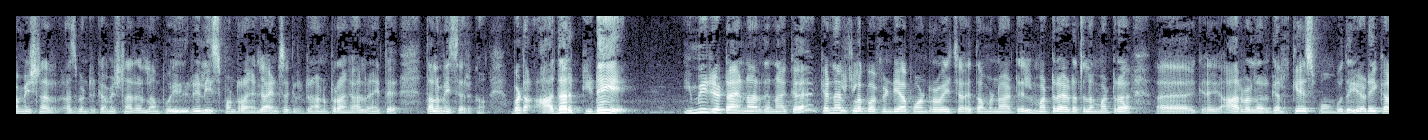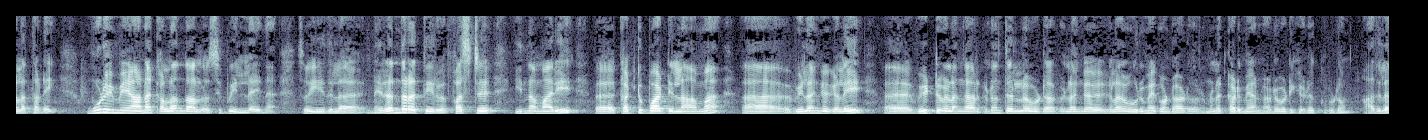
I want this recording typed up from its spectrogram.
கமிஷனர் ஹஸ்பண்டரி கமிஷனர் எல்லாம் போய் ரிலீஸ் பண்ணுறாங்க ஜாயின்ட் செக்ரட்டரி அனுப்புகிறாங்க அனைத்து தலைமை சேர்க்கும். பட் அதற்கிடையே இமீடியட்டாக என்ன ஆகுதுனாக்கா கெனல் கிளப் ஆஃப் இந்தியா போன்றவை தமிழ்நாட்டில் மற்ற இடத்துல மற்ற ஆர்வலர்கள் கேஸ் போகும்போது இடைக்கால தடை. முழுமையான கலந்தாலோசிப்பு இல்லைன்னு. ஸோ இதில் நிரந்தர தீர்வு. ஃபஸ்ட்டு இந்த மாதிரி கட்டுப்பாட்டு இல்லாமல் விலங்குகளை வீட்டு விலங்காக இருக்கட்டும் தெருல விட விலங்குகளை உரிமை கொண்டாடுவர் கடுமையான நடவடிக்கை எடுக்கப்படும். அதில்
